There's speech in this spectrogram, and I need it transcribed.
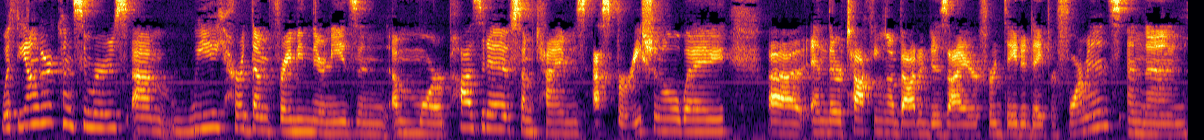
With younger consumers, um, we heard them framing their needs in a more positive, sometimes aspirational way. Uh, and they're talking about a desire for day to day performance and then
